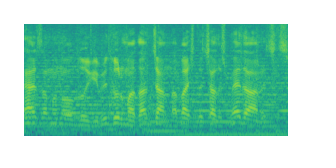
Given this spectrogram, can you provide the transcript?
her zaman olduğu gibi durmadan canla başla çalışmaya devam edeceğiz.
